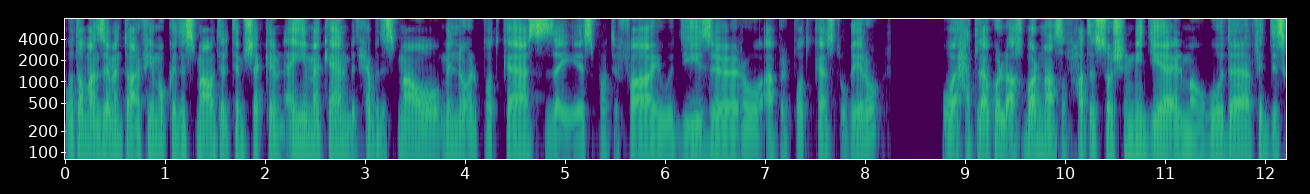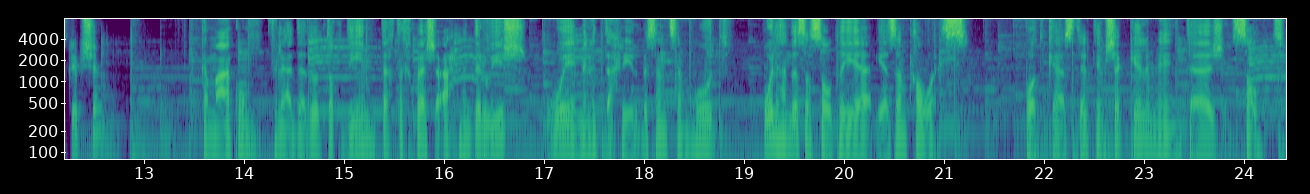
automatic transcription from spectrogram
وطبعا زي ما أنتم عارفين ممكن تسمعوا تلت مشكل من أي مكان بتحبوا تسمعوا منه البودكاست زي سبوتيفاي وديزر وابل بودكاست وغيره. وهتلاقوا كل أخبارنا على صفحات ال social media الموجودة في ال description كان معاكم في الإعداد والتقديم تختخ باشا أحمد درويش ومن التحرير بسنت سمهود والهندسة الصوتية يزن قواس بودكاست تلت مشكل من إنتاج صوت.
